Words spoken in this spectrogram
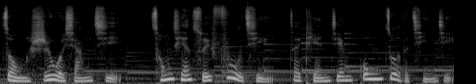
总使我想起从前随父亲在田间工作的情景，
